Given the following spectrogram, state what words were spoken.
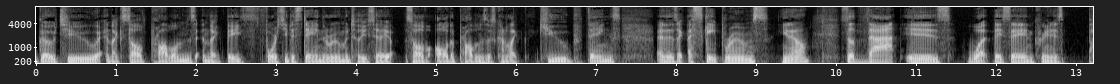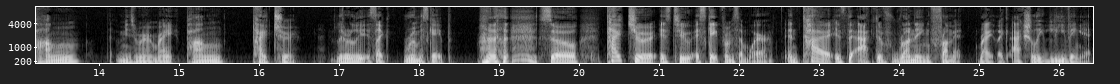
go to and like solve problems and like they force you to stay in the room until you say solve all the problems there's kind of like cube things and there's like escape rooms you know so that is what they say in korean is pang that means room right pang taichu Literally, it's like room escape. so 탈출 is to escape from somewhere, and tar is the act of running from it, right? Like actually leaving it.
